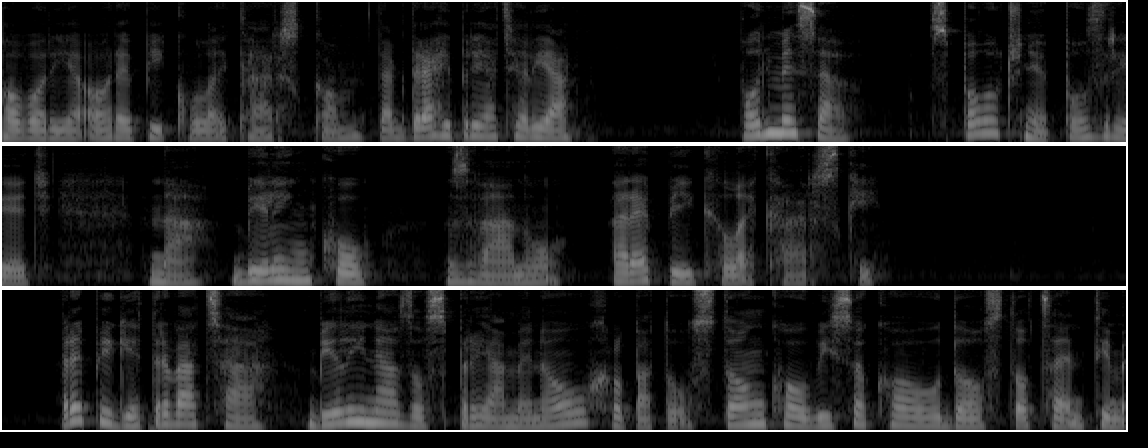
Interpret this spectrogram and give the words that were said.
hovoria o repíku lekárskom. Tak, drahí priatelia, poďme sa spoločne pozrieť na bylinku zvanú repík lekársky. Repík je trváca bylina so spriamenou chlpatou stonkou vysokou do 100 cm.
